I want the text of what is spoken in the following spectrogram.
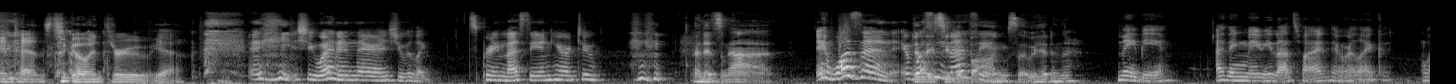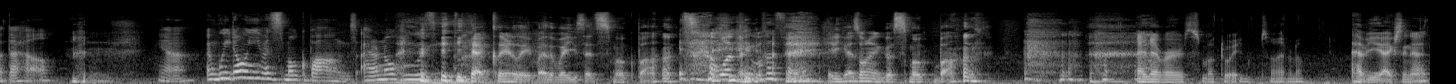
intense to go in through. Yeah. And he, she went in there and she was like, "It's pretty messy in here too." and it's not. It wasn't. It Did wasn't they see messy. the bongs that we hid in there? Maybe. I think maybe that's why they were like, "What the hell?" yeah, and we don't even smoke bongs. I don't know who's. yeah, clearly by the way you said smoke bong. Is that what people say? hey, you guys want to go smoke bong? I never smoked weed, so I don't know. Have you actually not?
